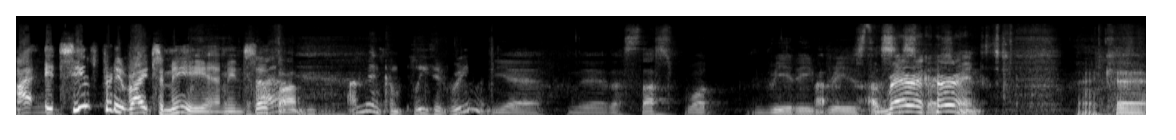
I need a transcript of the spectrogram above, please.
I, it seems pretty right to me. I mean, so far. I'm, I'm in complete agreement. yeah, yeah. That's that's what really raised A the rare suspicion. occurrence. Okay.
